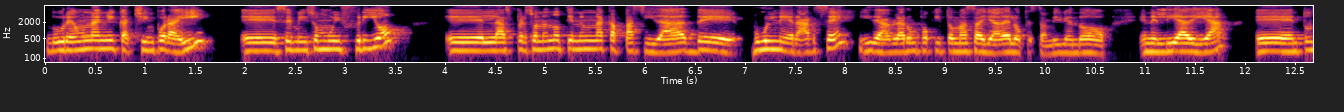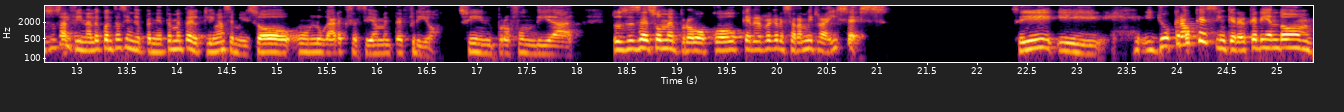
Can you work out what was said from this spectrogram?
Duré un año y cachín por ahí. Eh, se me hizo muy frío. Eh, las personas no tienen una capacidad de vulnerarse y de hablar un poquito más allá de lo que están viviendo en el día a día. Eh, entonces, al final de cuentas, independientemente del clima, se me hizo un lugar excesivamente frío, sin profundidad. Entonces, eso me provocó querer regresar a mis raíces. Sí, y, yo creo que sin querer queriendo,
